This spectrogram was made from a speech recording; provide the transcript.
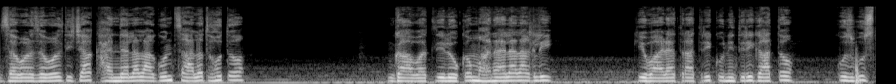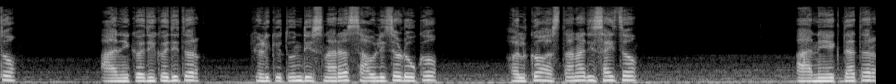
जवळजवळ तिच्या खांद्याला लागून चालत होतं. गावातली लोक म्हणायला लागली की वाड्यात रात्री कुणीतरी गातं कुजबुजतं. आणि कधी कधी तर खिडकीतून दिसणारं सावलीचं डोकं हलकं हसताना दिसायचं. आणि एकदा तर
